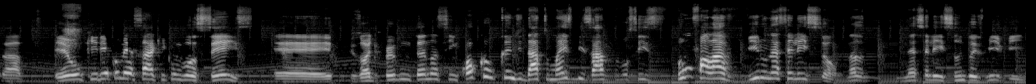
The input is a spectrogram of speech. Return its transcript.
Tá. Eu queria começar aqui com vocês, é, esse episódio, perguntando assim, qual que é o candidato mais bizarro que vocês, vamos falar, viram nessa eleição? na- nessa eleição de 2020,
